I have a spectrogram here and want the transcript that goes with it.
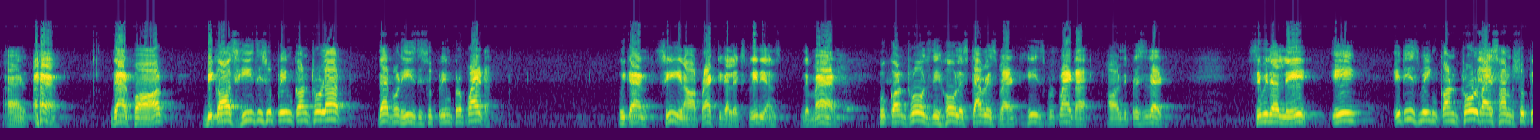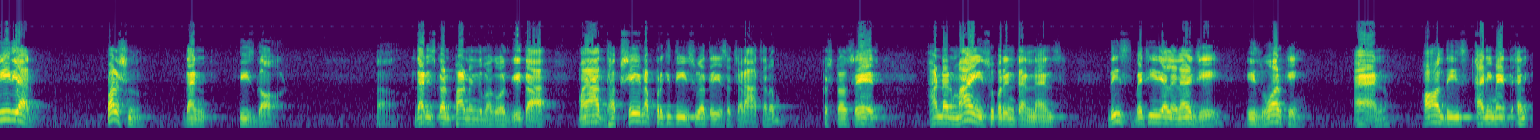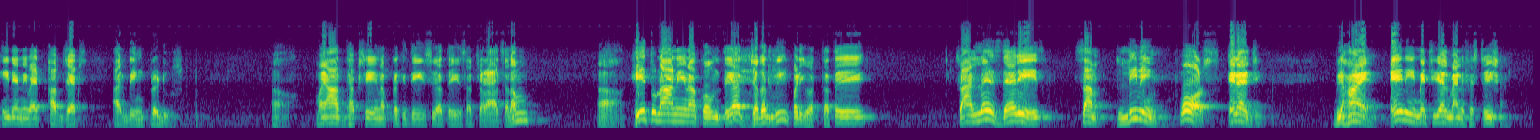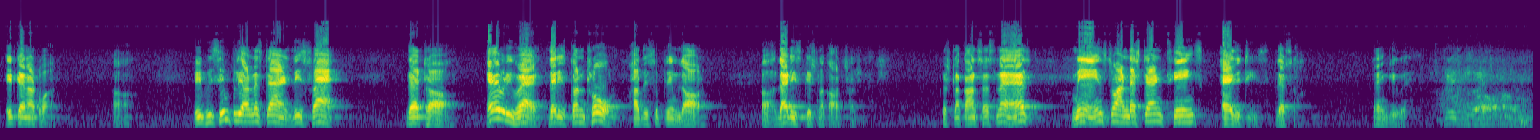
And therefore, because he is the supreme controller, therefore he is the supreme proprietor. We can see in our practical experience the man who controls the whole establishment, he is proprietor or the president. Similarly, if it is being controlled by some superior person, then he is God. Uh, that is confirmed in the Bhagavad Gita. Mayadhakshena prakriti suyate sacharacharam. Krishna says, under my superintendence, this material energy is working and all these animate and inanimate objects are being produced. मयाध्यक्षेण प्रकृति सुहते सचराचरम हेतु नानी न जगत भी परिवर्तते। So unless there is some living force energy behind any material manifestation it can not work if you simply understand this fact that everywhere there is control of the supreme lord uh, that is Krishna consciousness. Krishna consciousness means to understand things as it is. That's all. Thank you very much.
